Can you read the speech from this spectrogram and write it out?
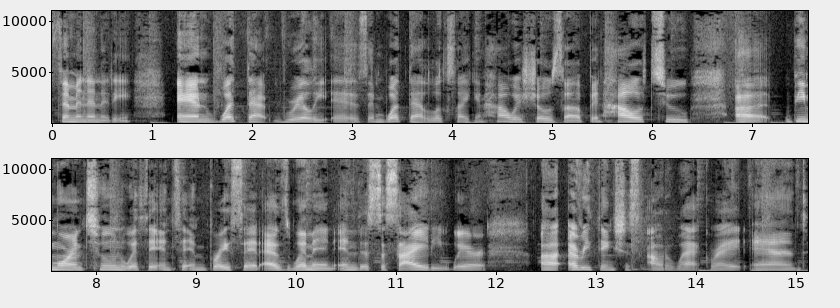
femininity and what that really is and what that looks like and how it shows up and how to uh, be more in tune with it and to embrace it as women in this society where uh, everything's just out of whack, right? And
